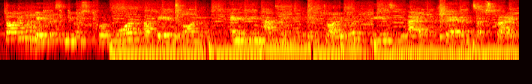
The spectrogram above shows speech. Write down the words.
Tollywood latest news. For more updates on anything happening in Tollywood, please like, share, and subscribe.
